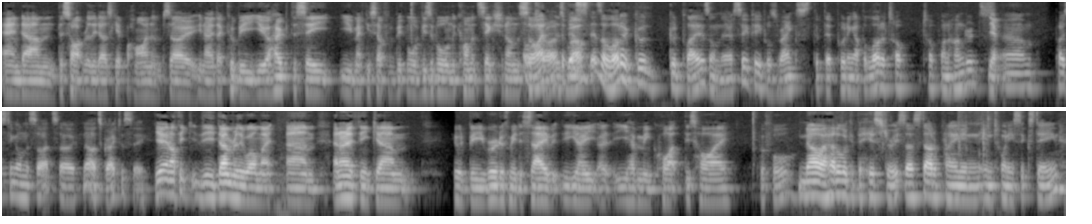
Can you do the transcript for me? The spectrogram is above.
and um, the site really does get behind them. So you know that could be you hope to see you make yourself a bit more visible in the comment section on the site as But well. There's, there's a lot of good good players on there. I see people's ranks that they're putting up a lot of top top 100s. Yep. Um, posting on the site. So no, it's great to see. Yeah, and I think you've done really well, mate. Um, and I don't think um, it would be rude of me to say, but you know, you, you haven't been quite this high before. No, I had a look at the history. So I started playing in, in 2016,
